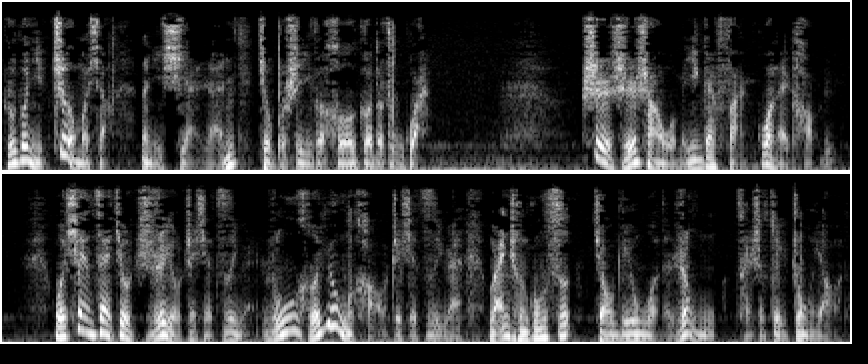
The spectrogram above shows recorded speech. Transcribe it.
如果你这么想，那你显然就不是一个合格的主管。事实上，我们应该反过来考虑：我现在就只有这些资源，如何用好这些资源，完成公司交给我的任务才是最重要的。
